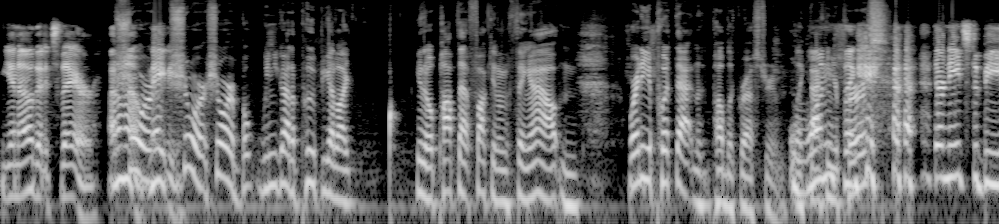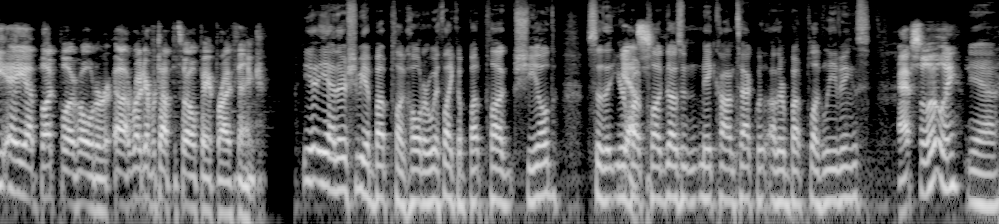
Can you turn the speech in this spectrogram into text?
you know, that it's there. I don't sure, know, maybe. Sure, sure. But when you got to poop, you got to like, you know, pop that fucking thing out. And where do you put that in a public restroom? Like back in your purse? there needs to be a, uh butt plug holder uh, right over top the toilet paper. I think. Yeah, yeah. There should be a butt plug holder with like a butt plug shield, so that your Yes. butt plug doesn't make contact with other butt plug leavings. Absolutely. Yeah.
